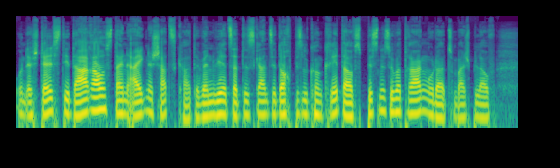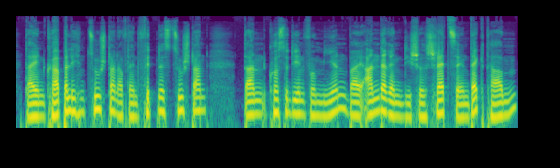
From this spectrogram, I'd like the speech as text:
und erstellst dir daraus deine eigene Schatzkarte. Wenn wir jetzt das Ganze doch ein bisschen konkreter aufs Business übertragen oder zum Beispiel auf deinen körperlichen Zustand, auf deinen Fitnesszustand, dann kannst du dir informieren bei anderen, die schon Schätze entdeckt haben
